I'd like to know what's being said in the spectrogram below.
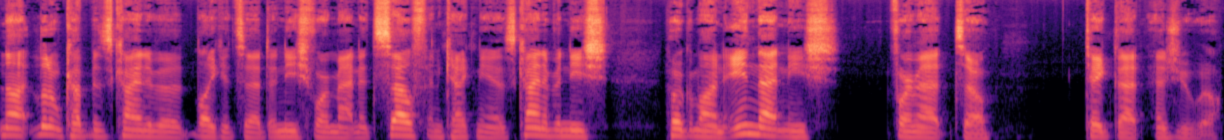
Not Little Cup is kind of a like it said a niche format in itself, and Cacnea is kind of a niche Pokemon in that niche format. So take that as you will.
